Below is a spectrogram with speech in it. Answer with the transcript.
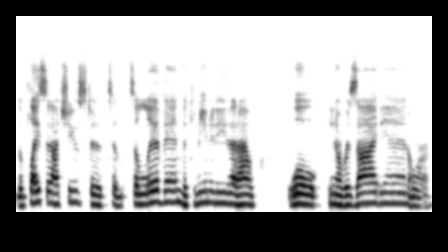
the place that i choose to to to live in the community that i will you know reside in or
